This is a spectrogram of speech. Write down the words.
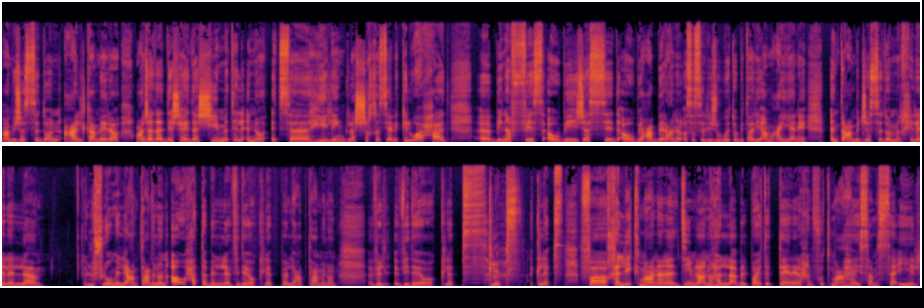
عم بيجسدهم على الكاميرا. وعن جد قديش هيدا الشيء مثل إنه it's healing للشخص. يعني كل واحد آه، بنفس أو بيجسد أو بيعبر عن القصص اللي جواته بطريقة معينة. أنت عم بتجسدهم من خلال ال الفيلم اللي عم تعملهم أو حتى بالفيديو كليب اللي عم تعملهم. video clips. clips. clips فخليك معنا نديم لأنه هلأ بال part الثاني رح نفوت مع هيثم الثقيل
